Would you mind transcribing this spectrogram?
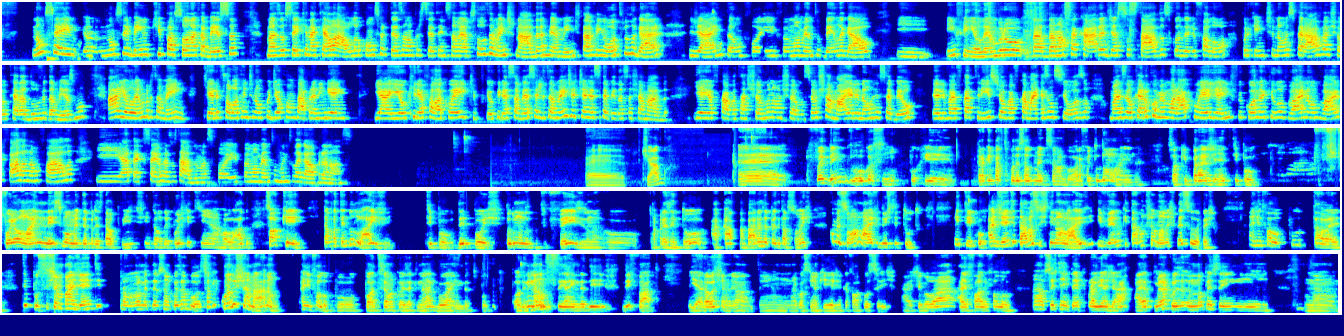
não sei, não sei bem o que passou na cabeça, mas eu sei que naquela aula eu com certeza não prestei atenção em absolutamente nada, minha mente estava em outro lugar já, então foi, foi um momento bem legal. E, enfim, eu lembro da, da nossa cara de assustados quando ele falou, porque a gente não esperava, achou que era dúvida mesmo. Ah, e eu lembro também que ele falou que a gente não podia contar para ninguém. E aí eu queria falar com o Eike, porque eu queria saber se ele também já tinha recebido essa chamada. E aí eu ficava, tá, chamo ou não chamo? Se eu chamar e ele não recebeu, ele vai ficar triste ou vai ficar mais ansioso, mas eu quero comemorar com ele. E aí ficou naquilo, vai, não vai, fala, não fala, e até que saiu o resultado. Mas foi, foi um momento muito legal para nós. É, Tiago? É, foi bem louco assim, porque para quem participou dessa última edição agora, foi tudo online, né? Só que pra gente, tipo, foi online nesse momento de apresentar o pitch, então depois que tinha rolado, só que tava tendo live, tipo, depois, todo mundo fez, né, o, apresentou, acabaram as apresentações, começou uma live do instituto. E tipo, a gente tava assistindo a live e vendo que estavam chamando as pessoas. A gente falou, puta, velho. Tipo, se chamar a gente, provavelmente deve ser uma coisa boa. Só que quando chamaram, a gente falou, pô, pode ser uma coisa que não é boa ainda, tipo, pode não ser ainda de, de fato. E era o Alexandre, ó, tem um negocinho aqui, a gente quer falar com vocês. Aí chegou lá, aí Flávio falou, ah, vocês têm tempo para viajar? Aí a primeira coisa, eu não pensei em, na,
